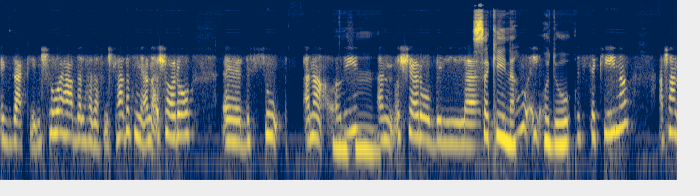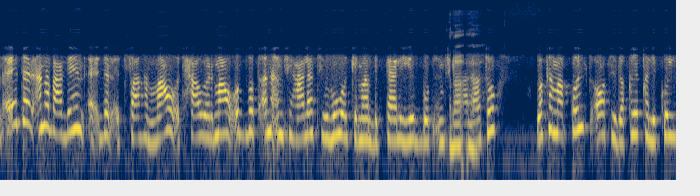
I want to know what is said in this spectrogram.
اكزاكتلي exactly. مش هو هذا الهدف. مش الهدف إني أنا أشعره آه، بالسوء. أنا أريد أن أشعره بالسكينه هدوء. بالسكينة. عشان أقدر أنا بعدين أقدر أتفاهم معه اتحاور معه اضبط أنا انفعالاتي وهو كمان بالتالي يضبط انفعالاته. وكما قلت أعطي دقيقة لكل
